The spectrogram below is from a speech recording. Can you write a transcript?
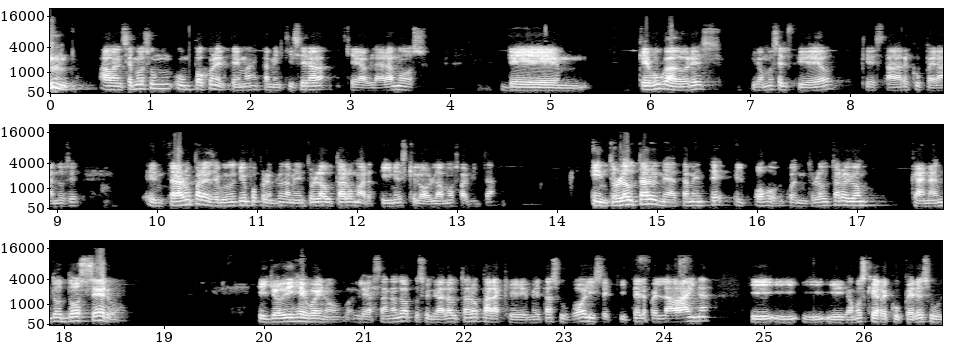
avancemos un, poco en el tema. También quisiera que habláramos de mm, qué jugadores, digamos, el Fideo que estaba recuperándose, entraron para el segundo tiempo, por ejemplo, también entró Lautaro Martínez, que lo hablamos ahorita. Entró Lautaro inmediatamente, el, ojo, cuando entró Lautaro iban ganando 2-0. Y yo dije, bueno, le están dando la posibilidad a Lautaro para que meta su gol y se quite pues, la vaina y, digamos que recupere su,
